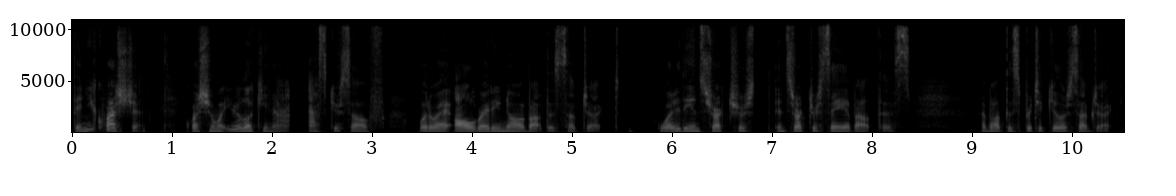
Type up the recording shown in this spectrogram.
Then you question. Question what you're looking at. Ask yourself, what do I already know about this subject? What did the instructor, instructor say about this, about this particular subject?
